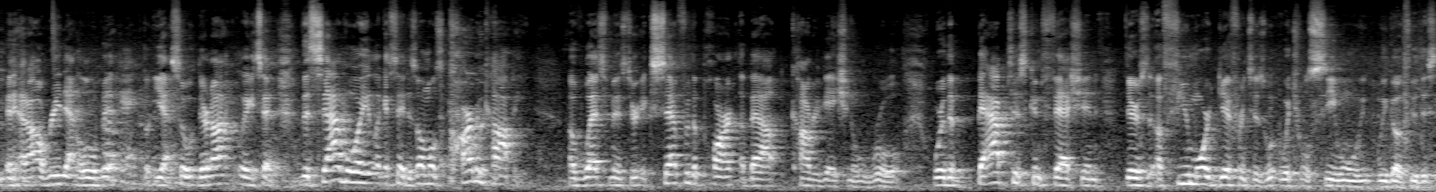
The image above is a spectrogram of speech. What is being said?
and, and I'll read that in a little bit. Okay. But yeah, so they're not like I said. The Savoy, like I said, is almost carbon copy of Westminster, except for the part about congregational rule. Where the Baptist confession, there's a few more differences, which we'll see when we, we go through this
